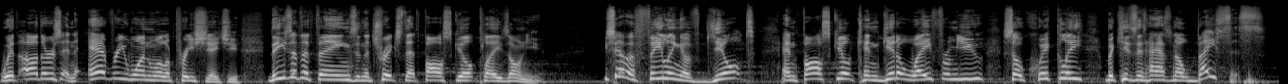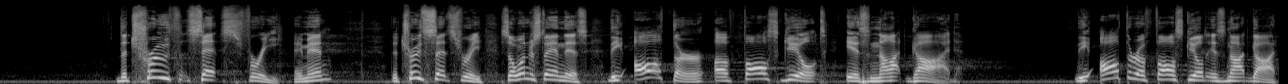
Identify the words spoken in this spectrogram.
with others, and everyone will appreciate you. These are the things and the tricks that false guilt plays on you. You see how the feeling of guilt and false guilt can get away from you so quickly because it has no basis. The truth sets free. Amen? The truth sets free. So understand this the author of false guilt is not God. The author of false guilt is not God.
